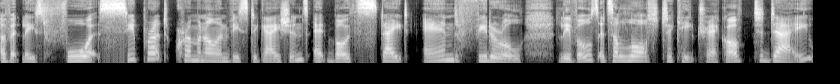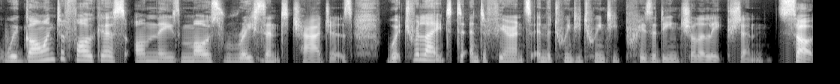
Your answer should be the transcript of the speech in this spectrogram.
of at least four separate criminal investigations at both state and federal levels. It's a lot to keep track of. Today, we're going to focus on these most recent charges, which relate to interference in the 2020 presidential election. So,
